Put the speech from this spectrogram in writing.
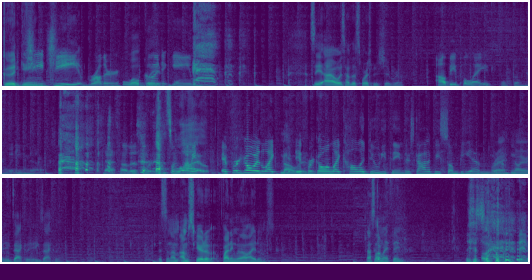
Good game. GG, brother. Well played. Good game. See, I always have the sportsmanship, bro. I'll be polite since I'm winning now. That's how this works. That's I mean, wild. if we're going like No, if wait. we're going like Call of Duty theme, there's got to be some BM. right. know? No, exactly, exactly. Listen, I'm, I'm scared of fighting without items. That's not my thing. This is my thing.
